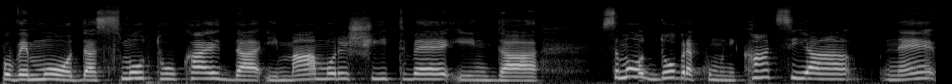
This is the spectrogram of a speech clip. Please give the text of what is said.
povemo, da smo tukaj, da imamo rešitve in da samo dobra komunikacija, ne,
